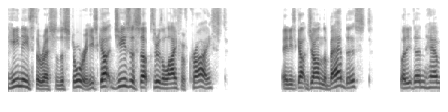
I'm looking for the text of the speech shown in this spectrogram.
he needs the rest of the story. He's got Jesus up through the life of Christ, and he's got John the Baptist, but he doesn't have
